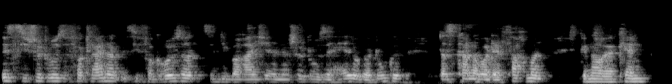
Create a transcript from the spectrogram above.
ist die Schilddrüse verkleinert, ist sie vergrößert, sind die Bereiche in der Schilddrüse hell oder dunkel. Das kann aber der Fachmann genau erkennen.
